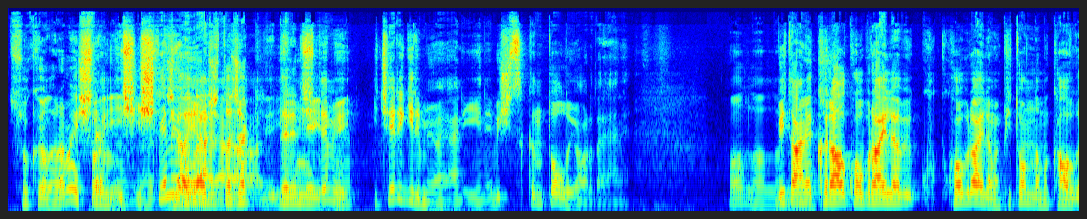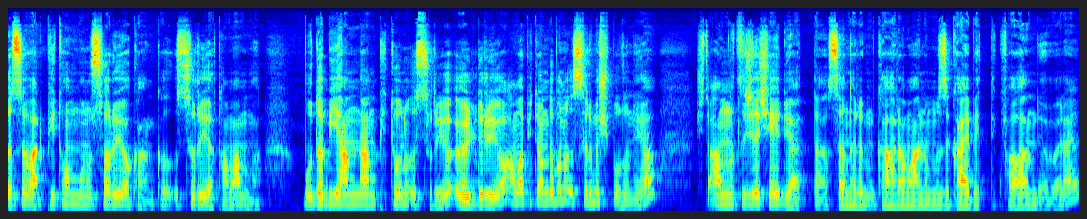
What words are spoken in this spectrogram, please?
Sokuyorlar ama işlemiyor. İş, Yani işlemiyor canını yani. acıtacak derinliğe işlemiyor. gitmiyor. İçeri girmiyor yani iğne. Bir sıkıntı oluyor orada yani. Allah Allah. Bir tane kral kobrayla kobrayla mı pitonla mı kavgası var. Piton bunu sarıyor kanka. ısırıyor tamam mı? Bu da bir yandan pitonu ısırıyor, öldürüyor ama piton da bunu ısırmış bulunuyor. İşte anlatıcı da şey diyor hatta sanırım kahramanımızı kaybettik falan diyor böyle.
